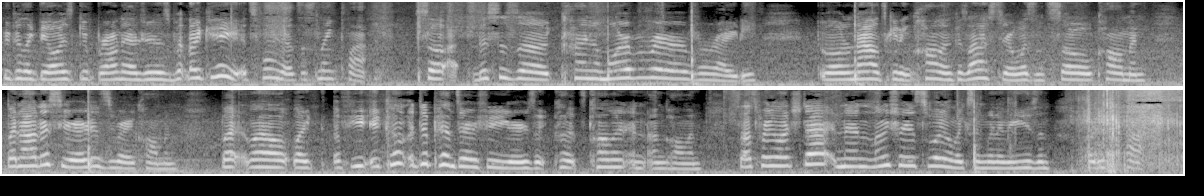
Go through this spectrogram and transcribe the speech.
because like they always get brown edges. But like, hey, it's fine. It's a snake plant. So uh, this is a kind of more of a rare variety. Well, now it's getting common because last year it wasn't so common, but now this year it is very common. But now, like a few, it, it depends every few years. It, it's common and uncommon. So that's pretty much that. And then let me show you the soil mix I'm going to be using for these plants.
